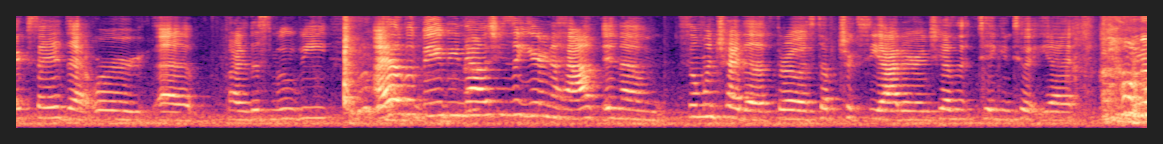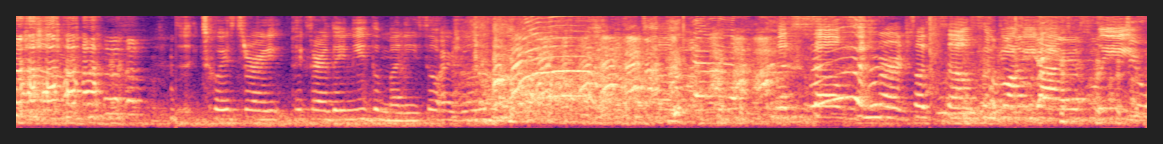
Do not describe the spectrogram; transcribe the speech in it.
excited that we're uh, part of this movie. I have a baby now. She's a year and a half, and um, someone tried to throw a stuffed Trixie at her, and she hasn't taken to it yet. Um, Toy Story, Pixar, they need the money, so I really. Let's sell some merch. Let's sell some DVDs, please. oh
